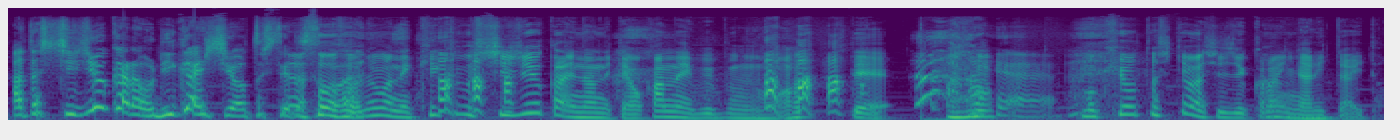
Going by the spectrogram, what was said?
私四十からを理解しようとしてる。あそうそう。でもね結局四十からになんなきゃ分かんない部分もあって あの目標としては四十からになりたいと。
